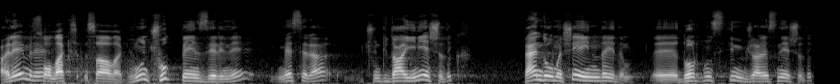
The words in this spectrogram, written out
Ali Emre Solak, sağlak. bunun çok benzerini mesela çünkü daha yeni yaşadık. Ben de o maçın yayınındaydım. E, Dortmund City mücadelesini yaşadık.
